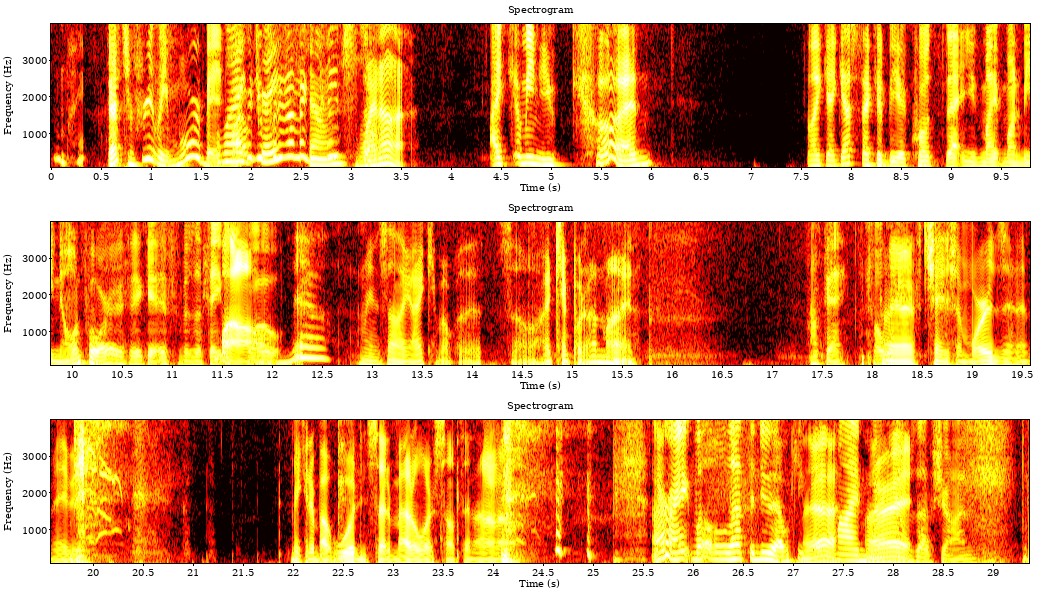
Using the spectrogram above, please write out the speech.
What? That's really morbid. Why, Why would you put it on a gravestone? gravestone? Why not? I, I mean, you could. Like, I guess that could be a quote that you might want to be known for if it, if it was a famous Well, quote. yeah. I mean, it's not like I came up with it, so I can't put it on mine. Okay. I mean, I've changed some words in it, maybe. Make it about wood instead of metal or something. I don't know. All right. Well, we'll have to do that. We'll keep that Yeah, in mind when all it right. comes up, Sean.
